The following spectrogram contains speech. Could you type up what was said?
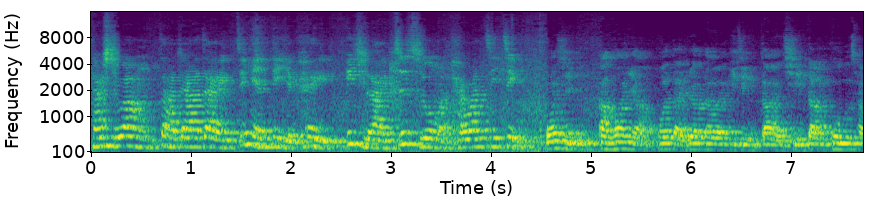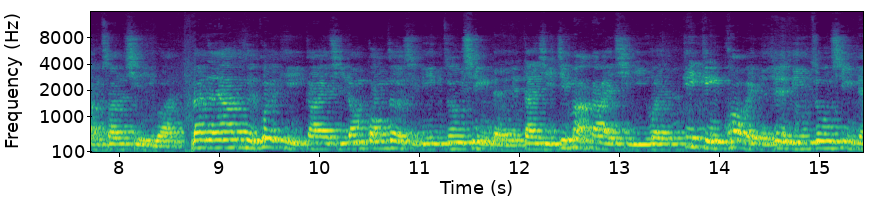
那希望大家在今年底也可以一起来支持我们台湾基进。我是洪汉阳，我代表台湾基进嘉义市东区参选市议员。咱知影过去嘉义市拢工作是民主性的，但是即马嘉义市议会已经看袂着即个民主圣地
